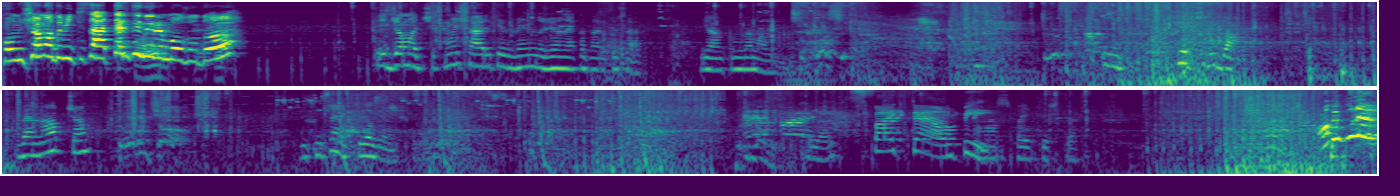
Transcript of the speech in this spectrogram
Konuşamadım iki saattir sinirim bozuldu. Ve cam açıkmış. Herkes beni duyuyor ne kadar güzel. Yankımdan anladım. Hepsi burada. Ben ne yapacağım? Düşünsene kilo gelmiş. Helal. Spike down B. Tamam Spike işte. Abi bu ne?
